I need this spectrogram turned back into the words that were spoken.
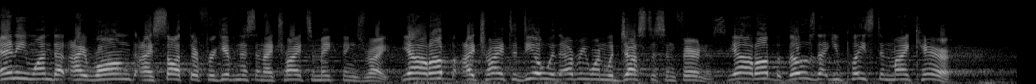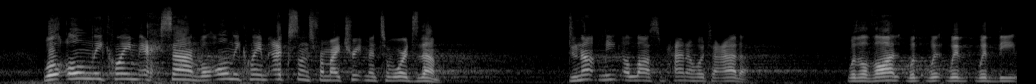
Anyone that I wronged, I sought their forgiveness and I tried to make things right. Ya Rab, I tried to deal with everyone with justice and fairness. Ya Rab, those that you placed in my care will only claim ihsan, will only claim excellence for my treatment towards them. Do not meet Allah subhanahu wa ta'ala with, a, with, with, with the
